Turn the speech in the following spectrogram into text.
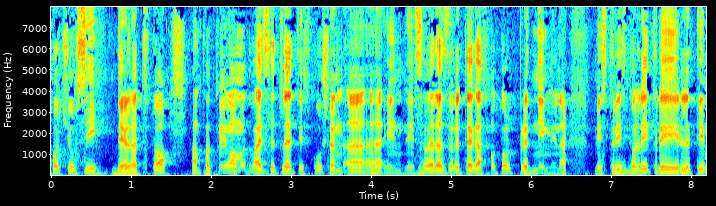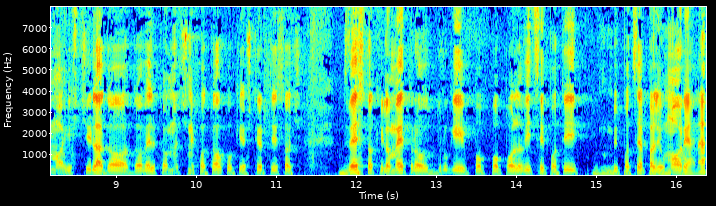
hočejo vsi delati to, ampak mi imamo dvajset let izkušenj in, in seveda zaradi tega smo toliko pred njimi, ne. Mi s tristo litri letimo iz Čila do, do velikonočnih otokov, ki je štiri tisoč dvesto kilometrov, drugi po, po polovici poti bi pocepali v morje, ne.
